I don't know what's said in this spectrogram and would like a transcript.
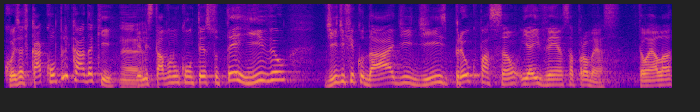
coisa ia ficar complicada aqui. É. Eles estavam num contexto terrível de dificuldade, de preocupação, e aí vem essa promessa. Então ela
